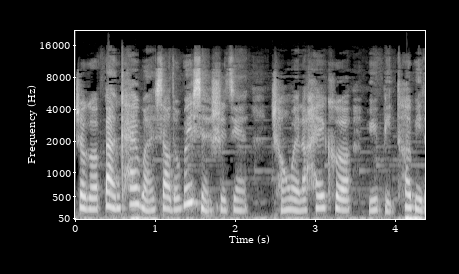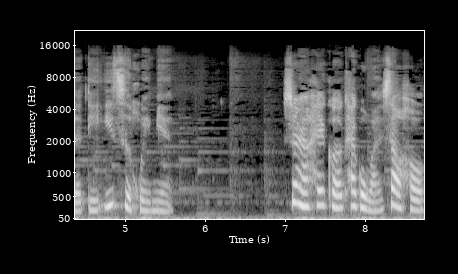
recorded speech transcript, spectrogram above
这个半开玩笑的危险事件，成为了黑客与比特币的第一次会面。虽然黑客开过玩笑后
